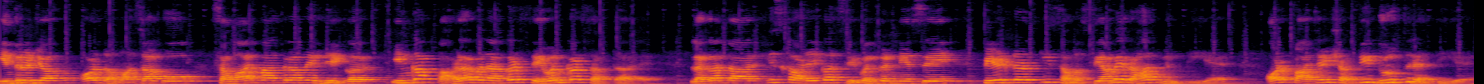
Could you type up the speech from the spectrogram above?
इंद्रजब और धमासा को समान मात्रा में लेकर इनका काढ़ा बनाकर सेवन कर सकता है। लगातार इस काढ़े का सेवन करने से पेट दर्द की समस्या में राहत मिलती है और पाचन शक्ति दुरुस्त रहती है।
